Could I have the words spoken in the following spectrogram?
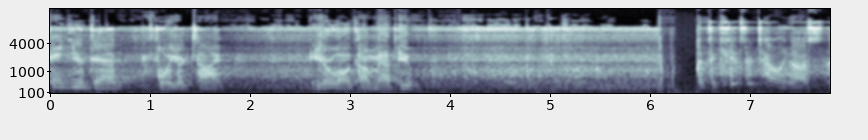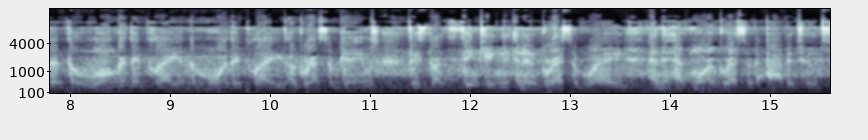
Thank you, Dad, for your time. You're welcome, Matthew. But the kids are telling us that the longer they play and the more they play aggressive games, they start thinking in an aggressive way and they have more aggressive attitudes.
